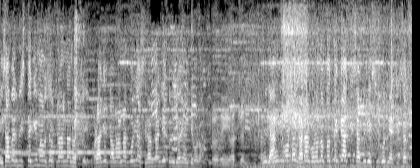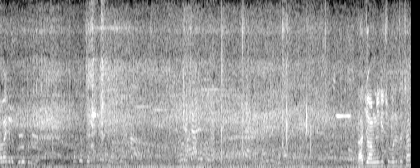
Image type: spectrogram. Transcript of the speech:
এই সাপের বিষ থেকেই মানুষের প্রাণদান হচ্ছে। ঘোড়াকে কামড়ানা করিয়া সিরামটা নিয়ে তৈরি হয় অ্যান্টিভেনম আমি জাহাঙ্গীর মন্ডল ঘাটাল বন দপ্তর থেকে আছি সাপটি রেস্কিউ করে নিয়ে আছি। স্যার সবাইকে একটু ঘুরে তুলে রাজু আপনি কিছু বলতে চান?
